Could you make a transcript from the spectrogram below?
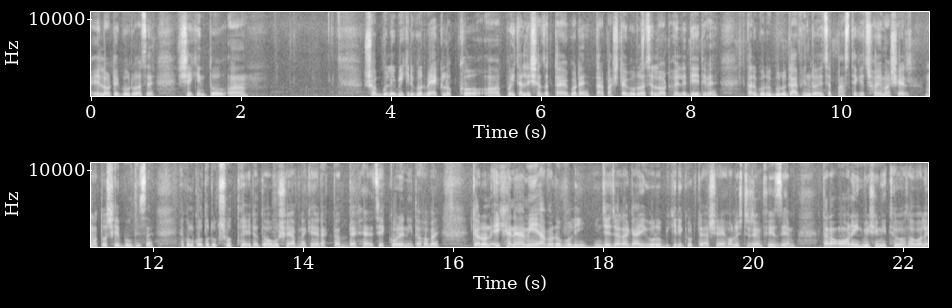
এই লটে গরু আছে সে কিন্তু সবগুলি বিক্রি করবে এক লক্ষ পঁয়তাল্লিশ হাজার টাকা করে। তার পাঁচটা গরু আছে, লট হইলে দিয়ে দিবে। তার গরুগুলো গাভিন রয়েছে, পাঁচ থেকে ছয় মাসের মতো সে বলতেছে। এখন কতটুকু সত্য, এটা তো অবশ্যই আপনাকে ডাক্তার দেখে চেক করে নিতে হবে। কারণ এখানে আমি আবারও বলি যে, যারা গাই গরু বিক্রি করতে আসে হলিস্টেরিয়াম ফিজিয়াম তারা অনেক বেশি মিথ্যে কথা বলে।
